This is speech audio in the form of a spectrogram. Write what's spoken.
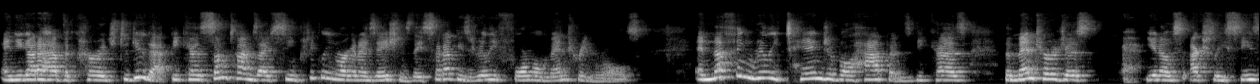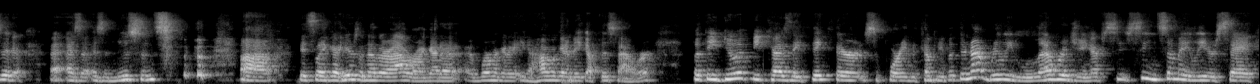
And you got to have the courage to do that because sometimes I've seen, particularly in organizations, they set up these really formal mentoring roles and nothing really tangible happens because the mentor just you know, actually sees it as a, as a nuisance. uh, it's like, oh, here's another hour. I gotta, where am I gonna, you know, how am I gonna make up this hour? But they do it because they think they're supporting the company, but they're not really leveraging. I've seen so many leaders say,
